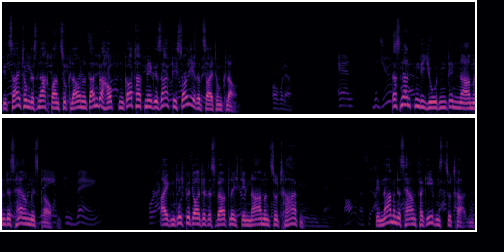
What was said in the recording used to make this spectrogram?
Die Zeitung des Nachbarn zu klauen und dann behaupten, Gott hat mir gesagt, ich soll ihre Zeitung klauen. Das nannten die Juden den Namen des Herrn missbrauchen. Eigentlich bedeutet es wörtlich, den Namen zu tragen, den Namen des Herrn vergebens zu tragen.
